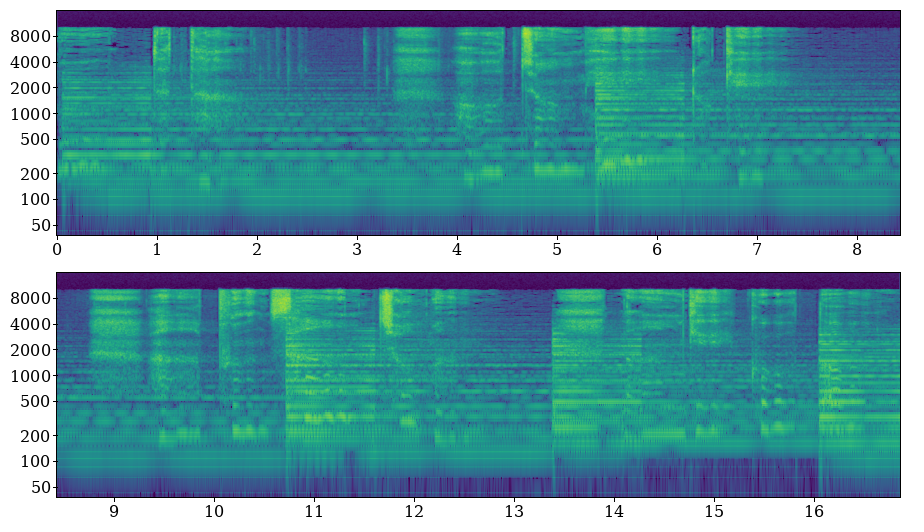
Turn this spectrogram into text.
못했다. 어쩜 이렇게 아픈 상처만 남기고 떠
